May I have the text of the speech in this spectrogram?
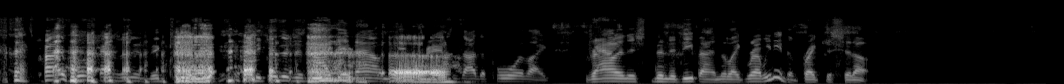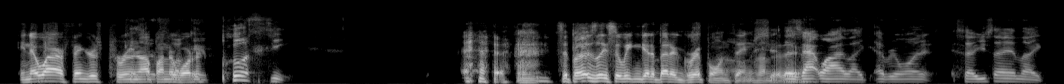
That's probably what happened. The kids, and the kids are just not getting out and getting Uh. inside the pool and like drowning in the- deep end. They're like, bro, we need to break this shit up. You know why our fingers prune up underwater? Pussy. Supposedly, so we can get a better grip on Oh, things shit. under there. Is that why like everyone? So you saying like?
